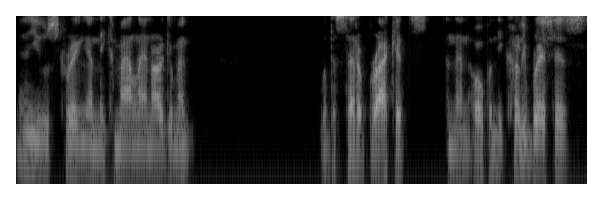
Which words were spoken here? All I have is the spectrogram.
and use string and the command line argument with a set of brackets and then open the curly braces.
